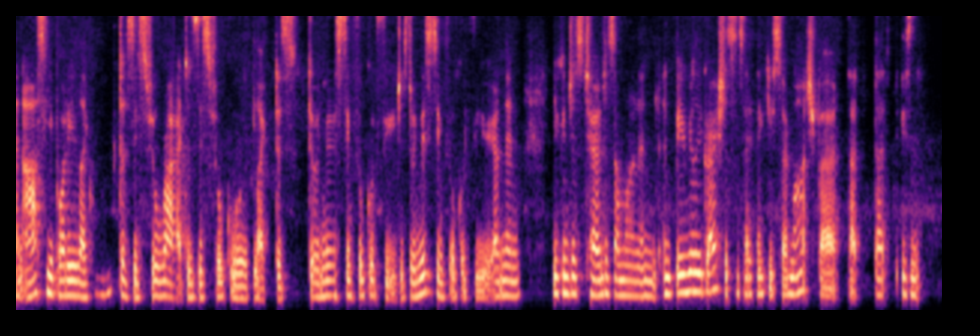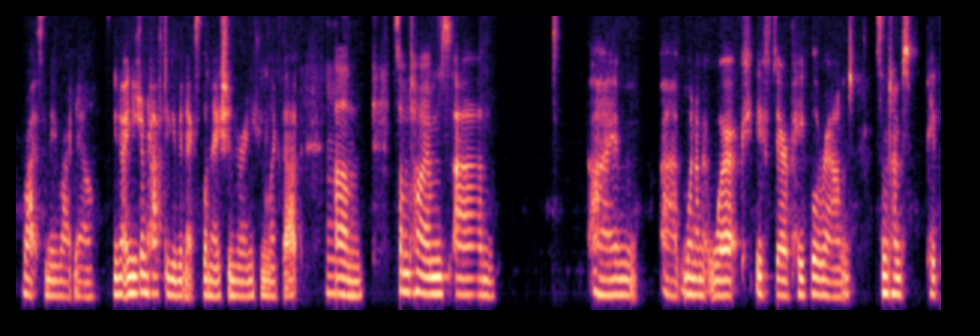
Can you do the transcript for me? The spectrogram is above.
and asking your body like, does this feel right? Does this feel good? Like, does doing this thing feel good for you? Does doing this thing feel good for you? And then you can just turn to someone and, and be really gracious and say thank you so much, but that that isn't right for me right now you know, and you don't have to give an explanation or anything like that. Mm-hmm. Um, sometimes um, I'm uh, when I'm at work, if there are people around, sometimes pe-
